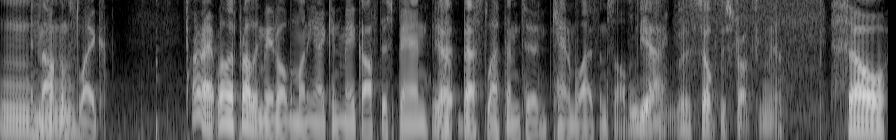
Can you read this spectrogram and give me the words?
and Malcolm's Mm-hmm. like, "All right, well, I've probably made all the money I can make off this band. Be- best let them to cannibalize themselves." yeah, die." they're self-destructing now. So,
